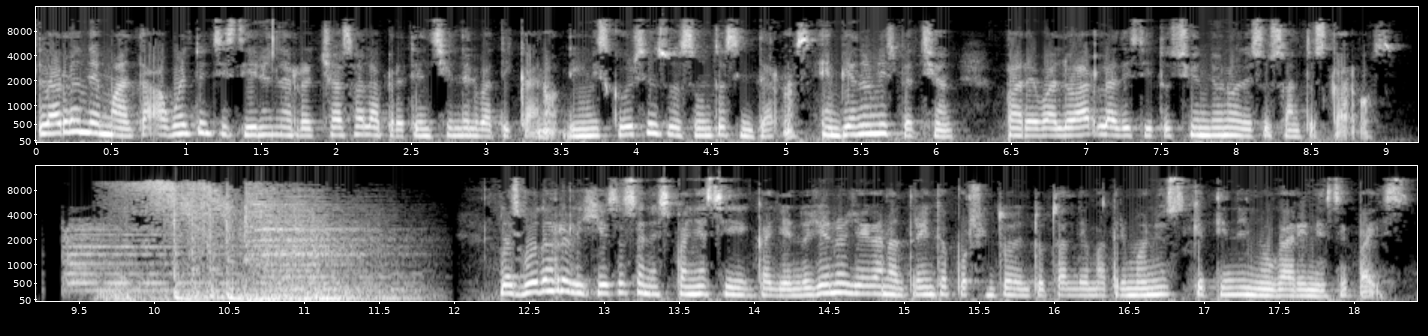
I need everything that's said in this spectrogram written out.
La Orden de Malta ha vuelto a insistir en el rechazo a la pretensión del Vaticano de inmiscuirse en sus asuntos internos, enviando una inspección para evaluar la destitución de uno de sus santos cargos. Las bodas religiosas en España siguen cayendo, ya no llegan al 30% del total de matrimonios que tienen lugar en ese país.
